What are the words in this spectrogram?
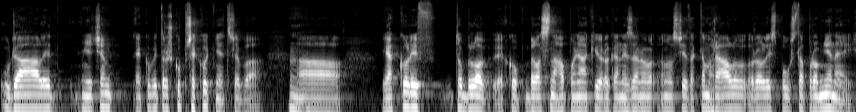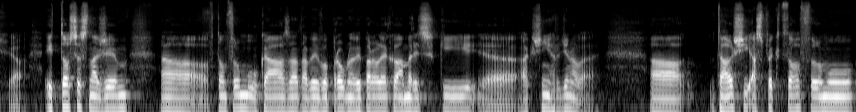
udály něčem jakoby trošku překotně třeba. Hmm. A jakkoliv to bylo, jako byla snaha po nějaké organizovanosti, tak tam hrálo roli spousta proměnejch. Jo. I to se snažím uh, v tom filmu ukázat, aby opravdu nevypadaly jako americký uh, akční hrdinové. Uh, další aspekt toho filmu,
